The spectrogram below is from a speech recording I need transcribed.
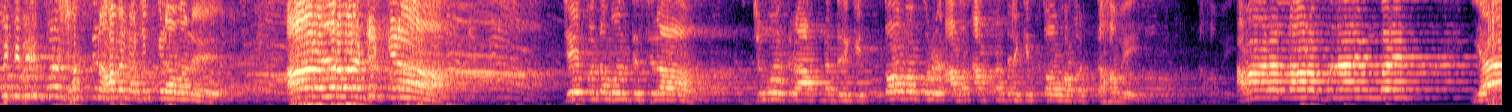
পৃথিবীর কোন শক্তির হবে না, ঠিক কিনা বলে? আর বলে ঠিক কিনা? যে কথা বলতেছিলাম, যুবকরা আপনাদেরকে তবা করে আবার আপনাদেরকে তবা করতে হবে। আমার আল্লাহ রাব্বুল আলামিন বলেন, ইয়া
